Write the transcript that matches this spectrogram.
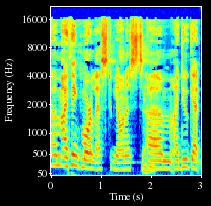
Um, I think more or less, to be honest. Mm-hmm. Um, I do get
